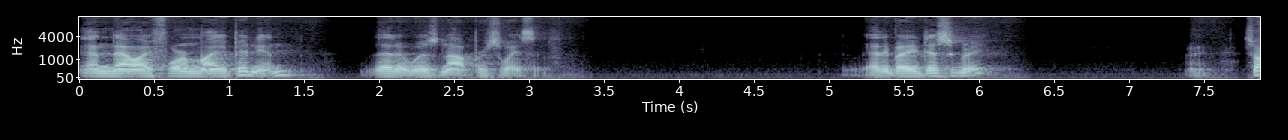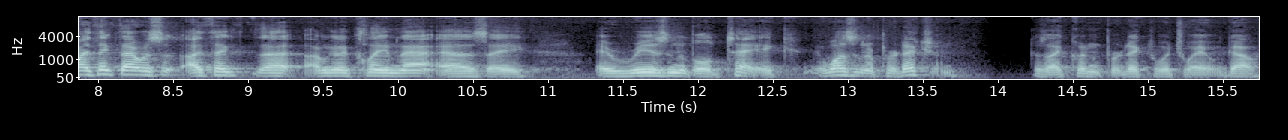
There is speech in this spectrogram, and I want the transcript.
and now I form my opinion that it was not persuasive. Anybody disagree? Right. So I think that was, I think that I'm going to claim that as a, a reasonable take. It wasn't a prediction, because I couldn't predict which way it would go.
